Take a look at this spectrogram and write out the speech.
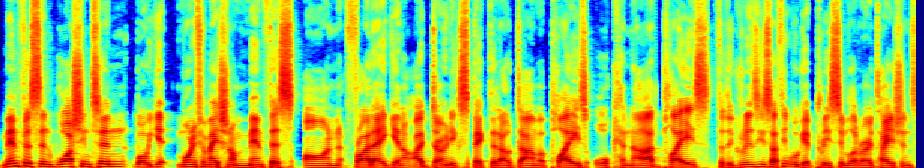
Memphis and Washington, well, we get more information on Memphis on Friday. Again, I don't expect that Aldama plays or Kennard plays for the Grizzlies. I think we'll get pretty similar rotations.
